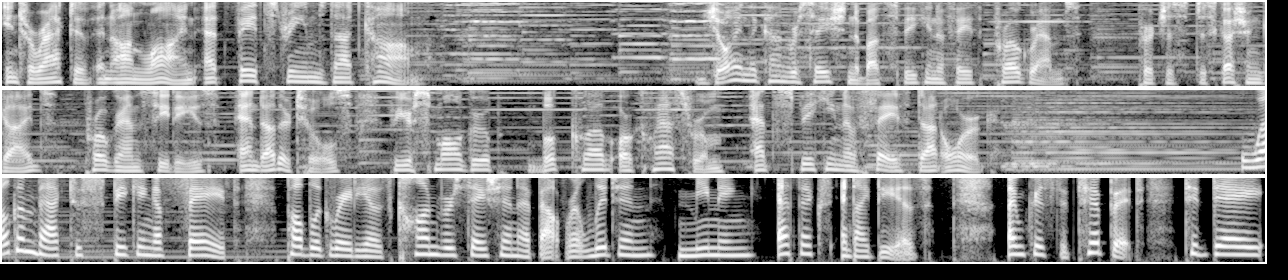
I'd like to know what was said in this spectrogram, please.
Interactive and online at faithstreams.com. Join the conversation about Speaking of Faith programs. Purchase discussion guides, program CDs, and other tools for your small group, book club, or classroom at speakingoffaith.org. Welcome back to Speaking of Faith, Public Radio's conversation about religion, meaning, ethics, and ideas. I'm Krista Tippett. Today,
